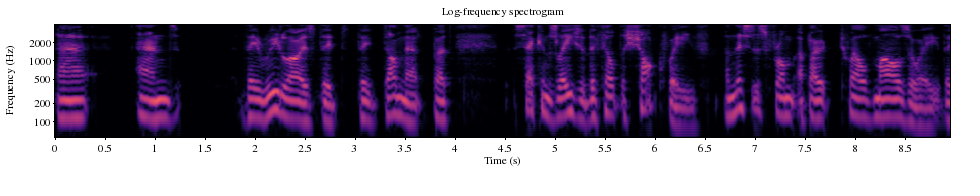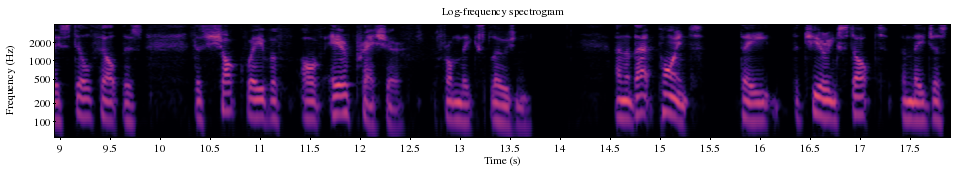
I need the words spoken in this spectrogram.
uh, and they realized that they'd done that, but seconds later they felt the shock wave. And this is from about 12 miles away. They still felt this, this shock wave of, of air pressure from the explosion. And at that point, they the cheering stopped and they just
